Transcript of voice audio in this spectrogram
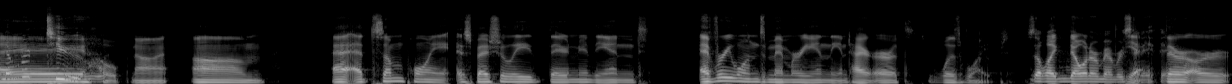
I number two. I hope not. Um, at, at some point, especially there near the end, everyone's memory in the entire Earth was wiped. So like, no one remembers Yeah, anything. there are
